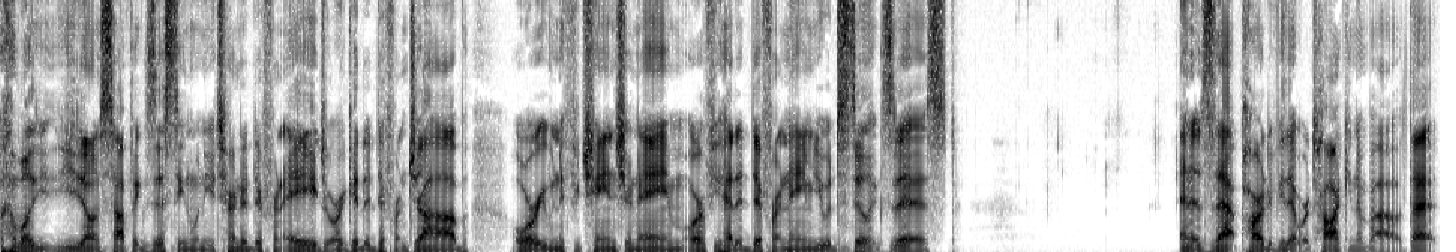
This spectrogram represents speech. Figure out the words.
well you don't stop existing when you turn a different age or get a different job or even if you change your name or if you had a different name you would still exist and it's that part of you that we're talking about, that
